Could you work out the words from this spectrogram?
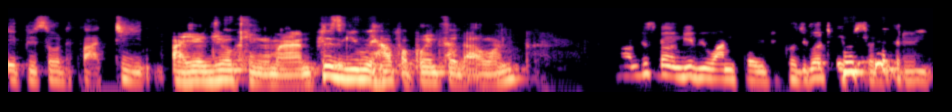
episode 13. Are you joking, man? Please give me half a point for that one. I'm just gonna give you one point because you got episode three.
